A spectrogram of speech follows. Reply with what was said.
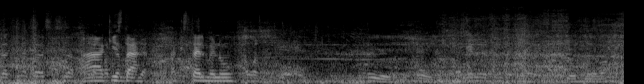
La la- Ah, aquí está, aquí está el menú. Aguas. Uy, uy, uy. Viene de frente.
